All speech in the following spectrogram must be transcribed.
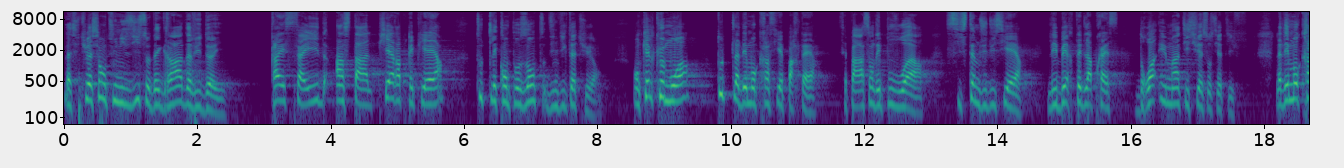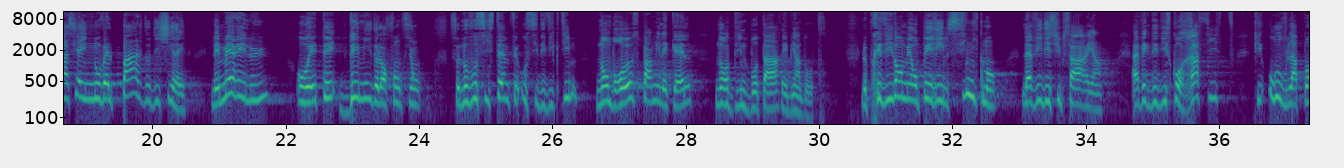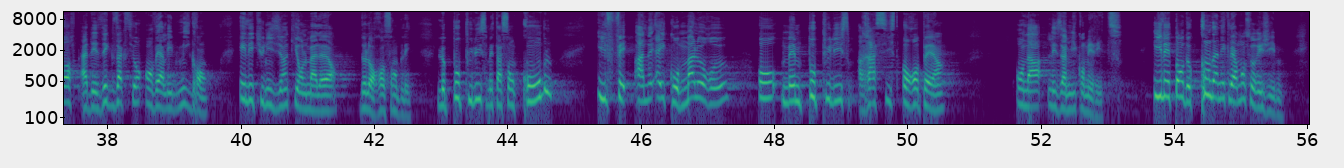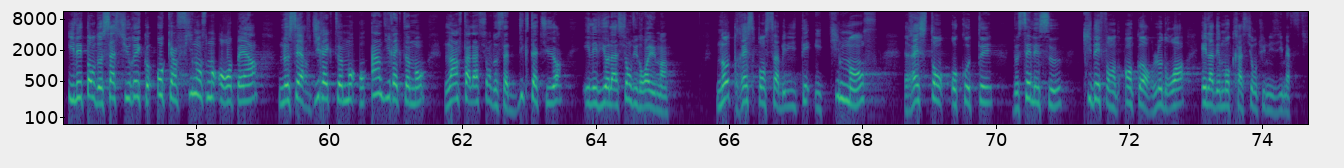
La situation en Tunisie se dégrade à vue d'œil. Kais Saïd installe pierre après pierre toutes les composantes d'une dictature. En quelques mois, toute la démocratie est par terre. Séparation des pouvoirs, système judiciaire, liberté de la presse, droits humains, tissu associatif. La démocratie a une nouvelle page de déchirer. Les maires élus ont été démis de leurs fonctions. Ce nouveau système fait aussi des victimes nombreuses, parmi lesquelles Nordine Botard et bien d'autres. Le président met en péril cyniquement la vie des subsahariens avec des discours racistes qui ouvrent la porte à des exactions envers les migrants et les Tunisiens qui ont le malheur de leur ressembler. Le populisme est à son comble, il fait un écho malheureux au même populisme raciste européen. On a les amis qu'on mérite. Il est temps de condamner clairement ce régime. Il est temps de s'assurer qu'aucun financement européen ne serve directement ou indirectement l'installation de cette dictature et les violations du droit humain. Notre responsabilité est immense. Restons aux côtés de celles et ceux qui défendent encore le droit et la démocratie en Tunisie. Merci.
